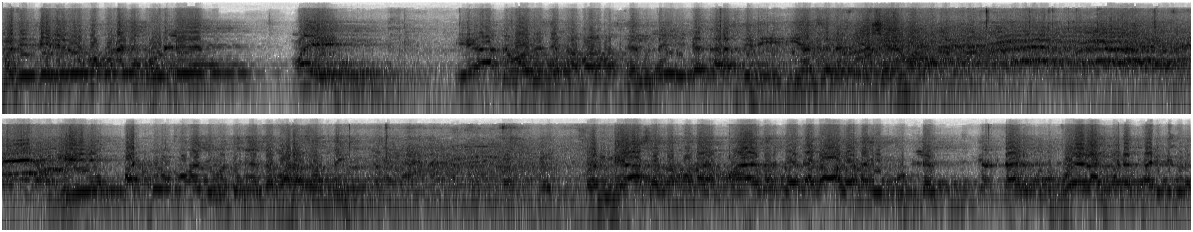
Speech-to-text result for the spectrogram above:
मध्ये म्हणजे त्याने लोक कोणाचे फोडले? मय. हे आजूबाजूच्या कामाला बसलेलं नाही बेकार करा ते. याचं आहे मला. हे पाठपुर कोणाचे होते नाही याचा भरासच नाही. पण मी असं नको ना माझ्या जर डोक्यात आलं नाही कुठले डायरेक्ट व्हायला पडत खाली तिकडे.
